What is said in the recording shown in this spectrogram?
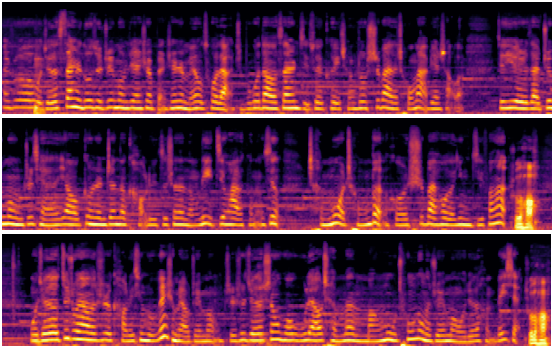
他说：“我觉得三十多岁追梦这件事儿本身是没有错的，只不过到了三十几岁，可以承受失败的筹码变少了，就意味着在追梦之前要更认真的考虑自身的能力、计划的可能性、沉没成本和失败后的应急方案。说得好，我觉得最重要的是考虑清楚为什么要追梦，只是觉得生活无聊、沉闷、盲目、冲动的追梦，我觉得很危险。说得好。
